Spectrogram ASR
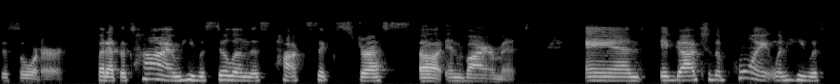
disorder. But at the time, he was still in this toxic stress uh, environment, and it got to the point when he was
